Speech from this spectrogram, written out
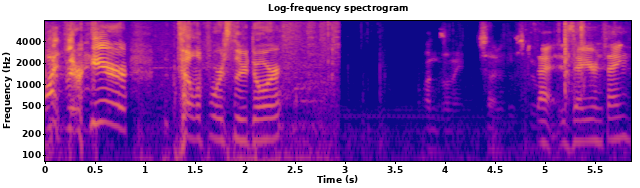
What? They're here. Teleports through door. One's on the side of this door. That, is that your thing?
